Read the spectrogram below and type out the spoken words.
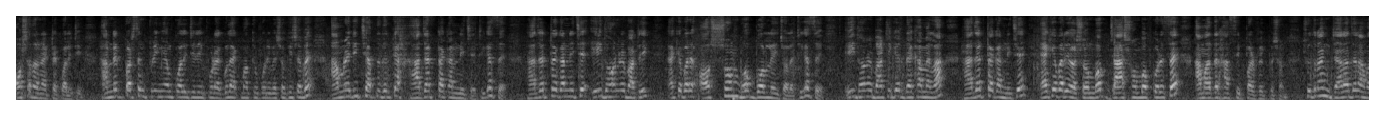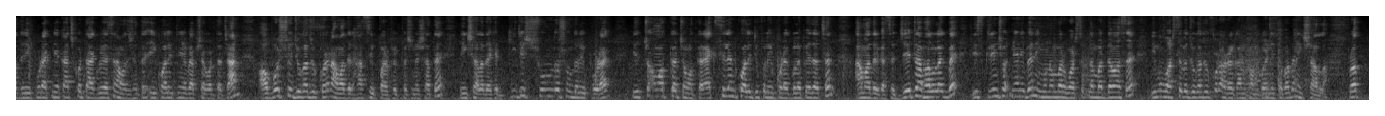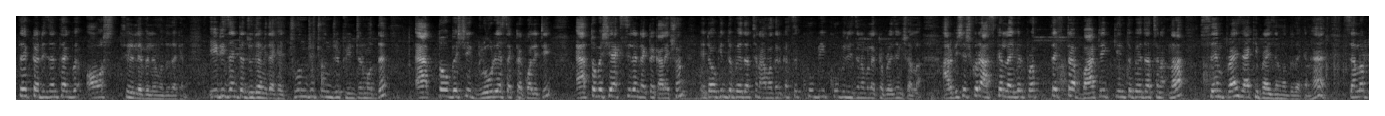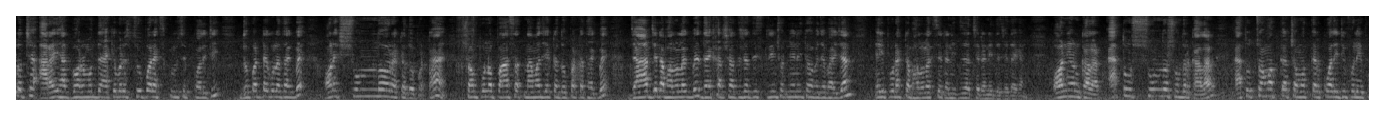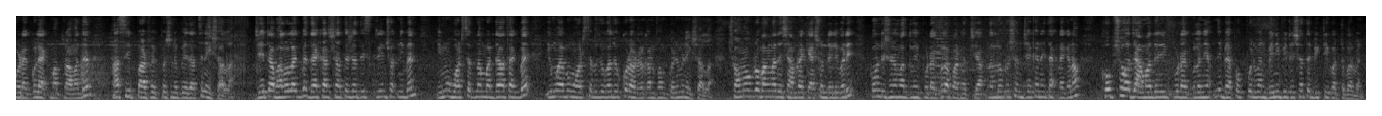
অসাধারণ একটা কোয়ালিটি হান্ড্রেড পার্সেন্ট প্রিমিয়াম কোয়ালিটির এই প্রোডাক্টগুলো একমাত্র পরিবেশক হিসেবে। আমরা দিচ্ছি আপনাদেরকে হাজার টাকার নিচে। ঠিক আছে? হাজার টাকার নিচে এই ধরনের বাটিক একেবারে অসম্ভব বললেই চলে, ঠিক আছে? এই ধরনের বাটিকের দেখা মেলা হাজার টাকার নিচে একেবারে অসম্ভব, যা সম্ভব করেছে আমাদের হাসিব পারফেক্ট ফ্যাশন সুতরাং যারা যারা আমাদের এই প্রোডাক্ট নিয়ে কাজ করতে আগ্রহী আছেন, আমাদের সাথে এই কোয়ালিটি নিয়ে ব্যবসা করতে চান, অবশ্যই যোগাযোগ করেন আমাদের হাসিব পারফেক্ট ফ্যাশনের সাথে। ইনশাল্লাহ দেখেন কি যে সুন্দর সুন্দর এই প্রোডাক্ট কি চমৎকার চমৎকার এক্সিলেন্ট কোয়ালিটিফুল এই প্রোডাক্টগুলো পেয়ে যাচ্ছেন আমাদের কাছে। যেটা ভালো লাগবে স্ক্রিনশট নিয়ে নেবেন, ইমো নাম্বার হোয়াটসঅ্যাপ নাম্বার দেওয়া আছে, ইমো, হোয়াটসঅ্যাপে যোগাযোগ করে অর্ডার কনফার্ম করে নিতে পারবেন, ইনশাআল্লাহ। প্রত্যেকটা ডিজাইন থাকবে অস্থির লেভেলের মধ্যে, দেখেন। এই ডিজাইনটা যদি আমি দেখাই চুনজি চুনজি প্রিন্টের মধ্যে এত বেশি গ্লোরিয়াস একটা কোয়ালিটি এত বেশি এক্সিলেন্ট একটা কালেকশন এটাও কিন্তু পেয়ে যাচ্ছেন আমাদের কাছে খুবই খুবই রিজনেবল একটা প্রাইস ইনশাল্লাহ আর বিশেষ করে আজকের লাইভের প্রত্যেকটা বাটিক কিন্তু পেয়ে যাচ্ছেন আপনারা সেম প্রাইস একই প্রাইসের মধ্যে দেখেন হ্যাঁ? স্যালোটা হচ্ছে আড়াই হাত ভরের মধ্যে একেবারে সুপার এক্সক্লুসিভ কোয়ালিটি দোপাট্টাগুলো থাকবে, অনেক সুন্দর একটা দোপাট্টা হ্যাঁ? সম্পূর্ণ পাঁচ হাত নামাজি একটা দোপাট্টা থাকবে, যার যেটা ভালো লাগবে দেখার সাথে সাথে স্ক্রিনশট নিয়ে নিতে হবে যে ভাইজান, এই প্রোডাক্টটা ভালো লাগছে, এটা নিতে যাচ্ছে, এটা নিতেছে দেখেন। অনিয়ন কালার এত সুন্দর সুন্দর কালার এত চমৎকার চমৎকার কোয়ালিটিফুল এই প্রোডাক্টগুলো একমাত্র আমাদের হাসি পারফেক্ট ফ্যাশনে পেয়ে যাচ্ছেন ইনশাল্লাহ যেটা ভালো লাগবে দেখার সাথে সাথে স্ক্রিনশট নেবেন, ইমো হোয়াটসঅ্যাপ নাম্বার দেওয়া থাকবে, ইমো এবং হোয়াটসঅ্যাপে যোগাযোগ করে অর্ডার কনফার্ম করে নেবেন ইনশাল্লাহ সমগ্র বাংলাদেশে আমরা ক্যাশ অন ডেলিভারি কন্ডিশনের মাধ্যমে এই প্রোডাক্টগুলো পাঠাচ্ছি। আপনার লোকেশন যেখানেই থাক না কেন, খুব সহজে আমাদের এই প্রোডাক্টগুলো নিয়ে আপনি ব্যাপক পরিমাণ বেনিফিটের সাথে বিক্রি করতে পারবেন।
